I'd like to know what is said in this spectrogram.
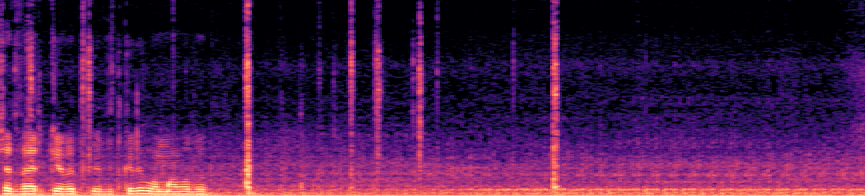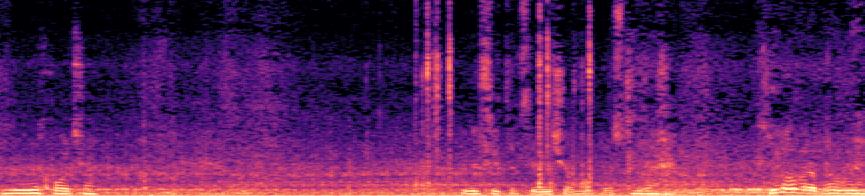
Хоча дверки відкрила, мало би. Ну, Не хоче. Не світиться нічого просто даже. Добре, пробуємо.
